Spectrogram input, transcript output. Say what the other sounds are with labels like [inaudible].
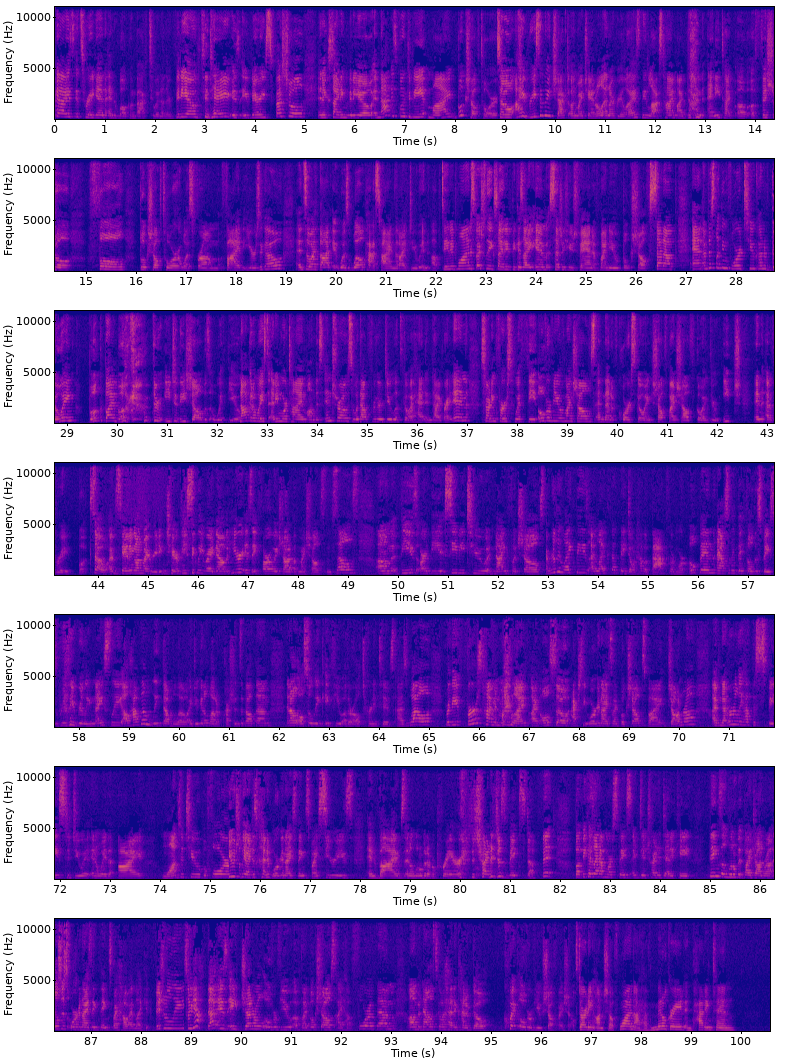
Hi guys, it's Regan and welcome back to another video. Today is a very special and exciting video and that is going to be my bookshelf tour. So I recently checked on my channel and I realized the last time I've [laughs] done any type of official full bookshelf tour was from five years ago and so I thought it was well past time that I do an updated one. Especially excited because I am such a huge fan of my new bookshelf setup and I'm just looking forward to kind of going book by book [laughs] through each of these shelves with you. Not gonna waste any more time on this intro, so without further ado, let's go ahead and dive right in, starting first with the overview of my shelves, and then of course going shelf by shelf, going through each and every book. So I'm standing on my reading chair [laughs] basically right now, but here is a faraway shot of my shelves themselves. Um, these are the CB2 9 foot shelves. I really like these. I like that they don't have a back. They're more open. I also think they fill the space [laughs] really, really nicely. I'll have them linked down below. I do get a lot of questions about them and I'll also link a few other alternatives as well. For the first time in [laughs] my life, I also actually organized my bookshelves by genre. I've never really had the space to do it in a way that I wanted to before. Usually I just kind of organize things by series and vibes and a little bit of a prayer [laughs] to try to just make stuff fit. But because I have more space, I did try to dedicate things a little bit by genre. I was just organizing things by how I like it visually. So yeah, that is a general overview of my bookshelves. I have four of them. Um, but now let's go ahead and kind of go quick overview shelf by shelf. Starting on shelf one, I have middle grade and Paddington.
